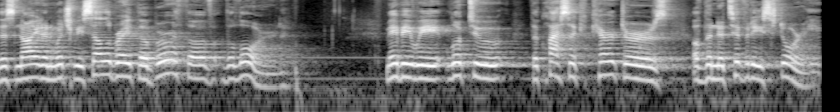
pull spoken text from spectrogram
this night in which we celebrate the birth of the Lord? Maybe we look to the classic characters of the Nativity story,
